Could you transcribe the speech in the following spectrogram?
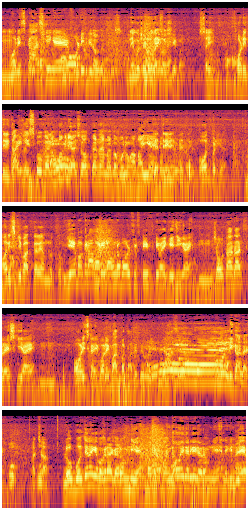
हम्म। और इसका आस्किंग है forty three thousand rupees negotiate होगा? नेगोशिएबल सही। फोर्टी थ्री थाउज़ेंड जिसको गर्म बकरे का शौक करना है मैं तो बोलूँगा भाई बेहतरीन है बेहतरीन। बहुत बढ़िया। और इसकी बात करें हम लोग तो? ये बकरा भाई round about fifty fifty five K G का है। हम्म। चौथा दांत फ्रेश किया है। हम्म, और इसका एक और एक बात बता देते भाई। यहाँ से निकाला है। अच्छा। लोग बोलते हैं ना कि बकरा गर्म नहीं है। बकरा बंधा हुआ करके गर्म नहीं है लेकिन है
